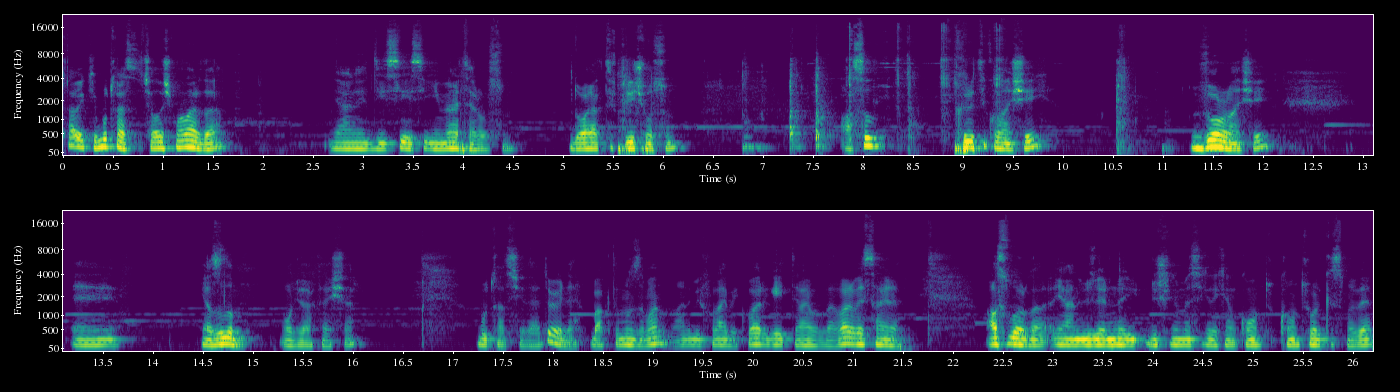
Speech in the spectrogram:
Tabii ki bu tarz çalışmalarda yani DC-AC inverter olsun, dual aktif bridge olsun. Asıl kritik olan şey, zor olan şey eee, yazılım oluyor arkadaşlar. Bu tarz şeylerde öyle. Baktığımız zaman hani bir flyback var, gate driver'lar var vesaire. Asıl orada yani üzerine düşünülmesi gereken kont- kontrol kısmı ve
